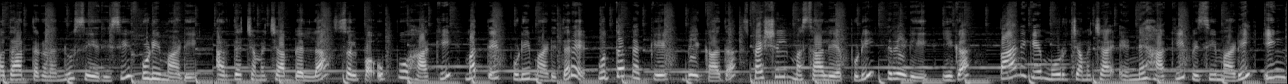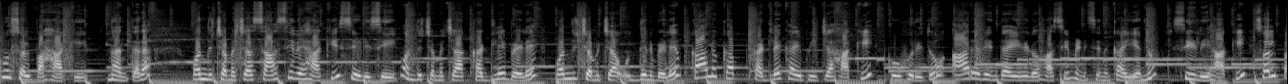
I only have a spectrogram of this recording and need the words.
ಪದಾರ್ಥಗಳನ್ನು ಸೇರಿಸಿ ಪುಡಿ ಮಾಡಿ. ಅರ್ಧ ಚಮಚ ಬೆಲ್ಲ, ಸ್ವಲ್ಪ ಉಪ್ಪು ಹಾಕಿ ಮತ್ತೆ ಪುಡಿ ಮಾಡಿದರೆ ಉತ್ತನ್ನಕ್ಕೆ ಬೇಕಾದ ಸ್ಪೆಷಲ್ ಮಸಾಲೆಯ ಪುಡಿ ರೆಡಿ. ಈಗ ಪ್ಯಾನಿಗೆ ಮೂರು ಚಮಚ ಎಣ್ಣೆ ಹಾಕಿ ಬಿಸಿ ಮಾಡಿ ಇಂಗು ಸ್ವಲ್ಪ ಹಾಕಿ. ನಂತರ ಒಂದು ಚಮಚ ಸಾಸಿವೆ ಹಾಕಿ ಸಿಡಿಸಿ, ಒಂದು ಚಮಚ ಕಡಲೆಬೇಳೆ, ಒಂದು ಚಮಚ ಉದ್ದಿನ ಬೇಳೆ ಕಾಲು ಕಪ್ ಕಡಲೆಕಾಯಿ ಬೀಜ ಹಾಕಿ ಹುರಿದು ಆರರಿಂದ ಏಳು ಹಸಿ ಮೆಣಸಿನಕಾಯಿಯನ್ನು ಸೀಳಿ ಹಾಕಿ, ಸ್ವಲ್ಪ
